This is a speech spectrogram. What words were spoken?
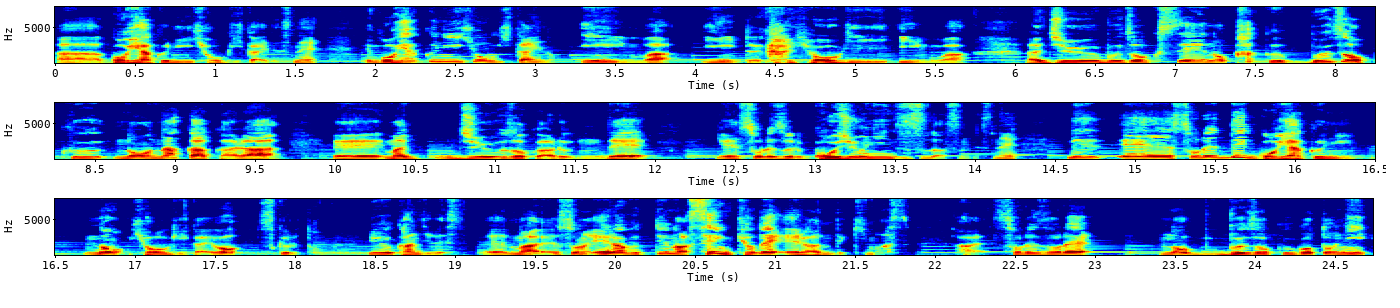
あ500人評議会ですねで。500人評議会の委員は、委員というか評議委員は、10部族制の各部族の中から、えー、まあ、10部族あるんで、えー、それぞれ50人ずつ出すんですね。で、えー、それで500人の評議会を作るという感じです。えまあ、その選ぶっていうのは選挙で選んできます。はい。それぞれの部族ごとに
